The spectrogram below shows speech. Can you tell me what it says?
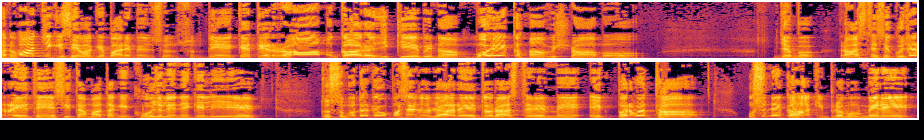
हनुमान जी की सेवा के बारे में सुन, सुनते हैं कहते हैं राम कारज किए बिना मोहे कहा विश्राम? जब रास्ते से गुजर रहे थे सीता माता की खोज लेने के लिए तो समुद्र के ऊपर से जब जा रहे तो रास्ते में, में एक पर्वत था। उसने कहा कि प्रभु मेरे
